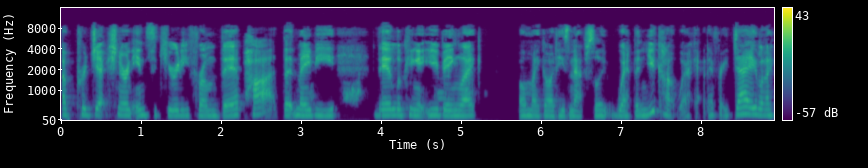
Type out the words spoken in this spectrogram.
a projection or an insecurity from their part that maybe they're looking at you being like, oh my God, he's an absolute weapon. You can't work out every day. Like,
